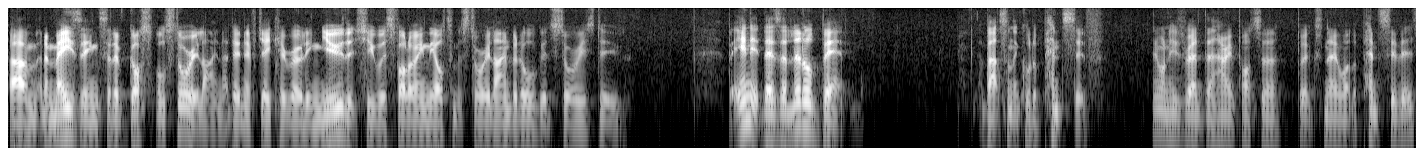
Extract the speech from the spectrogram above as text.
um, an amazing sort of gospel storyline. I don't know if J.K. Rowling knew that she was following the ultimate storyline, but all good stories do. But in it, there's a little bit about something called a Pensieve. Anyone who's read the Harry Potter books know what the Pensieve is?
